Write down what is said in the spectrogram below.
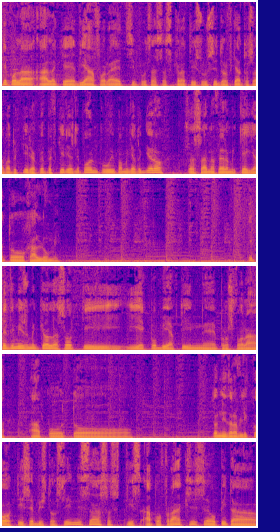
και πολλά άλλα και διάφορα έτσι που θα σας κρατήσουν συντροφιά το Σαββατοκύριακο. Επευκαιρίας λοιπόν που είπαμε για τον καιρό σας αναφέραμε και για το χαλούμι. Υπενθυμίζουμε κιόλας ότι η εκπομπή αυτή είναι προσφορά από το τον υδραυλικό της εμπιστοσύνης σας τις αποφράξεις ο Πίτα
